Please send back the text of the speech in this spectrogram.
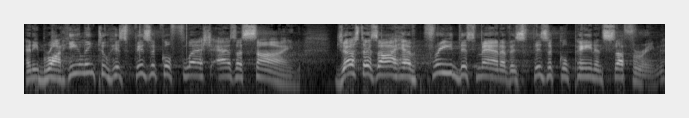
And he brought healing to his physical flesh as a sign. Just as I have freed this man of his physical pain and suffering,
